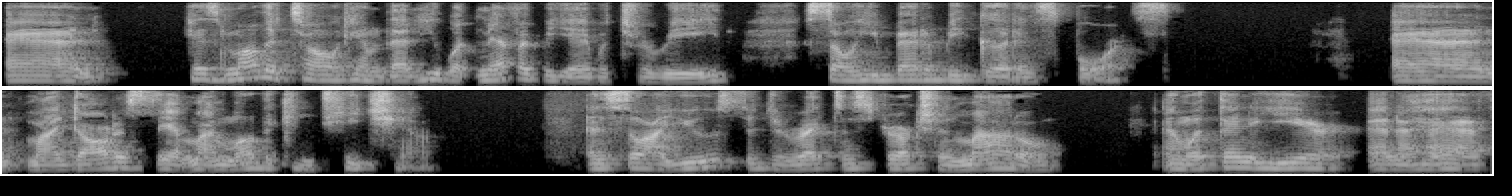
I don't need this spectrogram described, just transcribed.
And his mother told him that he would never be able to read, so he better be good in sports. And my daughter said, My mother can teach him. And so I used the direct instruction model. And within a year and a half,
